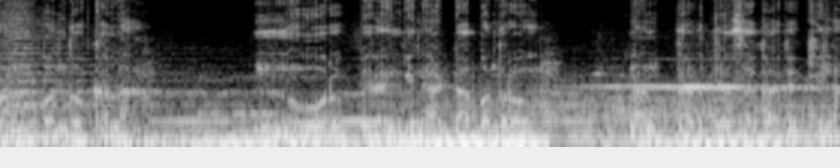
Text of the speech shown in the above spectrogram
ಒಂದ್ ಬಂದೂಕಲ್ಲ ನೂರು ಪಿರಂಗಿನ ಅಡ್ಡ ಬಂದ್ರು ನನ್ ತಡ್ ತಿಳ್ಸಕ್ಕಾಗಕ್ಕಿಲ್ಲ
